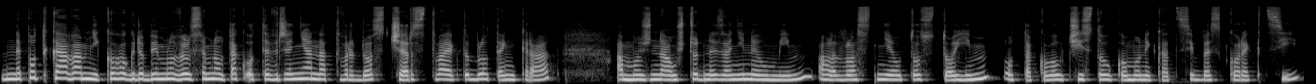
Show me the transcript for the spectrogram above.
nepotkávám nikoho, kdo by mluvil se mnou tak otevřeně a na tvrdost čerstva, jak to bylo tenkrát. A možná už to dnes ani neumím, ale vlastně o to stojím, o takovou čistou komunikaci bez korekcí,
